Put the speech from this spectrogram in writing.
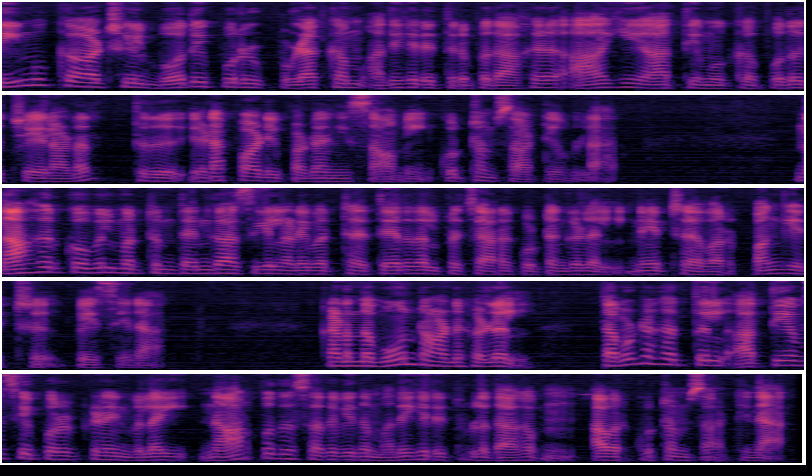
திமுக ஆட்சியில் போதைப்பொருள் புழக்கம் அதிகரித்திருப்பதாக அஇஅதிமுக பொதுச் செயலாளர் திரு எடப்பாடி பழனிசாமி குற்றம் சாட்டியுள்ளார். நாகர்கோவில் மற்றும் தென்காசியில் நடைபெற்ற தேர்தல் பிரச்சாரக் கூட்டங்களில் நேற்று அவர் பங்கேற்று பேசினார். கடந்த மூன்று ஆண்டுகளில் தமிழகத்தில் அத்தியாவசியப் பொருட்களின் விலை நாற்பது சதவீதம் அதிகரித்துள்ளதாகவும் அவர் குற்றம் சாட்டினார்.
